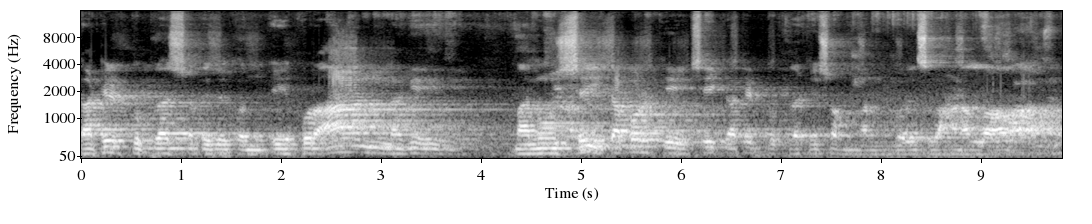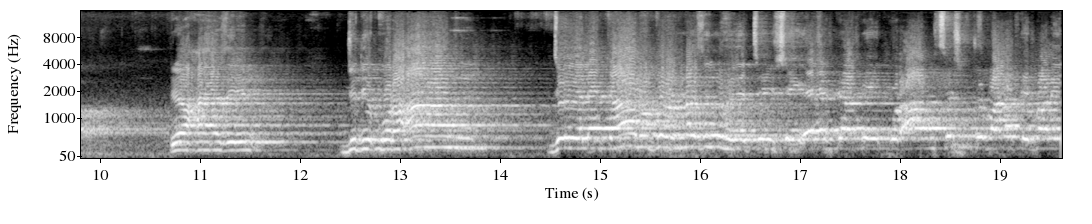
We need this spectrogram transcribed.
কাঠের টুকরার সাথে যখন এই কোরআন লাগে, মানুষ সেই কাপড়কে, সেই কাঠের টুকরাকে সম্মান করে, সুবহানাল্লাহ। প্রিয় হাজিরিন যদি কোরআন যে এলাকার উপর নাজিল হয়েছে, সেই এলাকাকে কোরআন শ্রেষ্ঠ বানাতে পারে।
